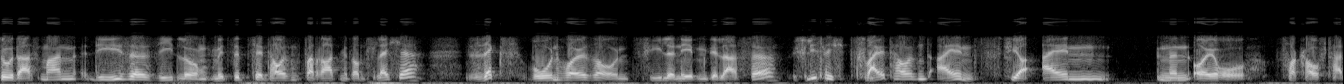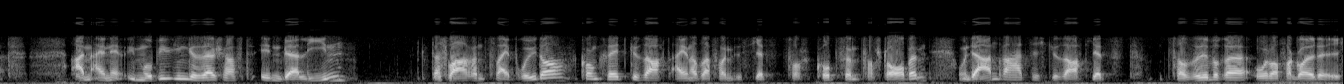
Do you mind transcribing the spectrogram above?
so dass man diese Siedlung mit 17.000 Quadratmetern Fläche sechs Wohnhäuser und viele Nebengelasse. Schließlich 2001 für einen Euro verkauft hat an eine Immobiliengesellschaft in Berlin. Das waren zwei Brüder, konkret gesagt. Einer davon ist jetzt vor kurzem verstorben und der andere hat sich gesagt, jetzt versilbere oder vergolde ich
